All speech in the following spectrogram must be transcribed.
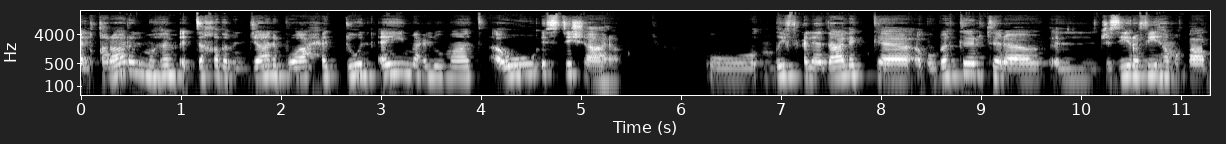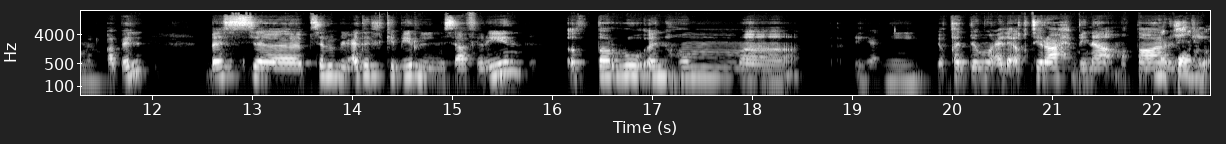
القرار المهم اتخذ من جانب واحد دون أي معلومات أو استشارة ونضيف على ذلك أبو بكر ترى الجزيرة فيها مطار من قبل بس بسبب العدد الكبير للمسافرين اضطروا إنهم يعني يقدموا على اقتراح بناء مطار, مطار جديد.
